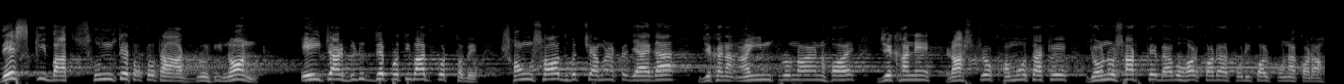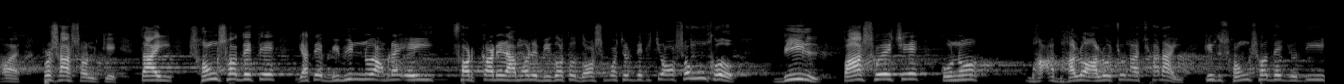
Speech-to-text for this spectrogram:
দেশ কি বাত শুনতে ততটা আগ্রহী নন। এইটার বিরুদ্ধে প্রতিবাদ করতে হবে। সংসদ হচ্ছে এমন একটা জায়গা যেখানে আইন প্রণয়ন হয়, যেখানে রাষ্ট্র ক্ষমতাকে জনস্বার্থে ব্যবহার করার পরিকল্পনা করা হয় প্রশাসনকে। তাই সংসদেতে যাতে বিভিন্ন আমরা এই সরকারের আমলে বিগত দশ বছর দেখেছি, অসংখ্য বিল পাশ হয়েছে, কোনো ভালো আলোচনা ছাড়াই। কিন্তু সংসদে যদি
